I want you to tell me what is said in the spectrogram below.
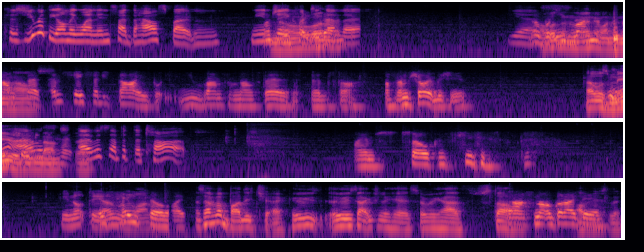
Because you were the only one inside the house, Barton. Me and No, Jake I were wasn't. together. Yeah. No, I but wasn't you the ran only from one in the downstairs. house. MCA said he died, but you ran from downstairs and stuff. I'm I'm sure it was you. That was me yeah, who I ran was, downstairs. I was up at the top. I am so confused. You're not the Is only Haze one. still alive? Let's have a body check. Who's who's actually here? So we have Star, That's not a good idea. obviously.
